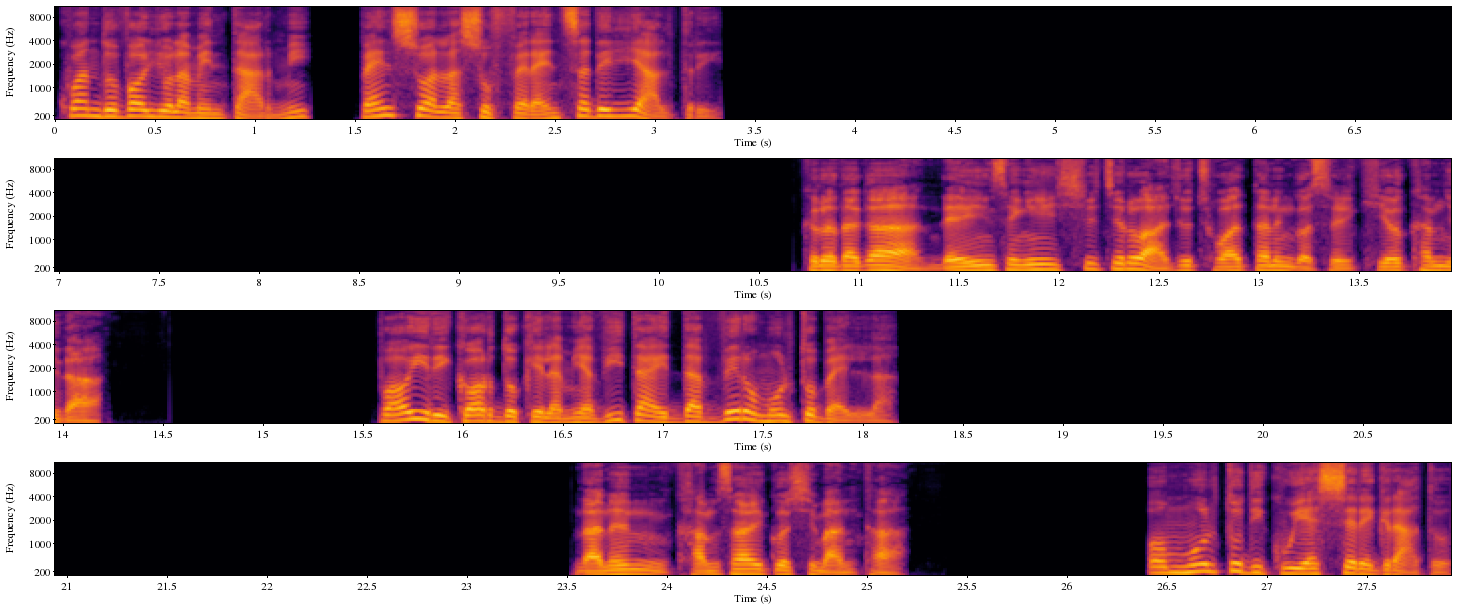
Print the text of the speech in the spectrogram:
Quando voglio lamentarmi, penso alla sofferenza degli altri. 그러다가 내 인생이 실제로 아주 좋았다는 것을 기억합니다. Poi ricordo che la mia vita è davvero molto bella. 나는 감사할 것이 많다. Ho molto di cui essere grato.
